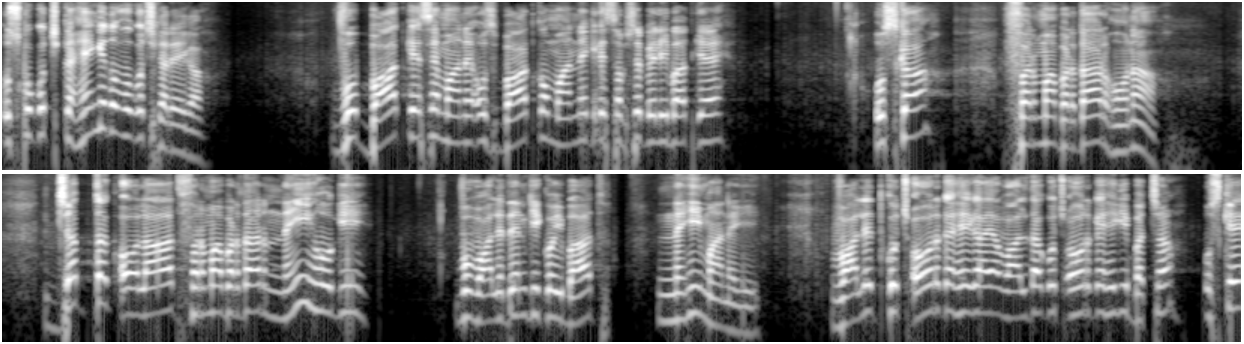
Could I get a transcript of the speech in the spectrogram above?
اس کو کچھ کہیں گے تو وہ کچھ کرے گا۔ وہ بات کیسے مانے؟ اس بات کو ماننے کے لیے سب سے پہلی بات کیا ہے؟ اس کا فرما بردار ہونا۔ جب تک اولاد فرما بردار نہیں ہوگی، وہ والدین کی کوئی بات نہیں مانے گی۔ والد کچھ اور کہے گا یا والدہ کچھ اور کہے گی، بچہ اس کے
